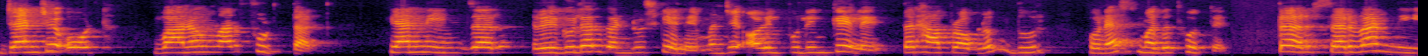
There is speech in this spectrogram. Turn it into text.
ज्यांचे ओठ वारंवार फुटतात यांनी जर रेग्युलर गंडूश केले म्हणजे ऑइल पुलिंग केले तर हा प्रॉब्लेम दूर होण्यास मदत होते. तर सर्वांनी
